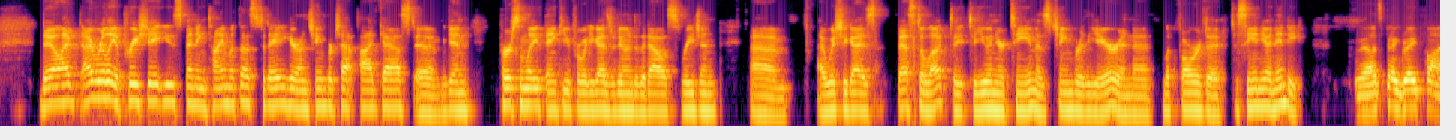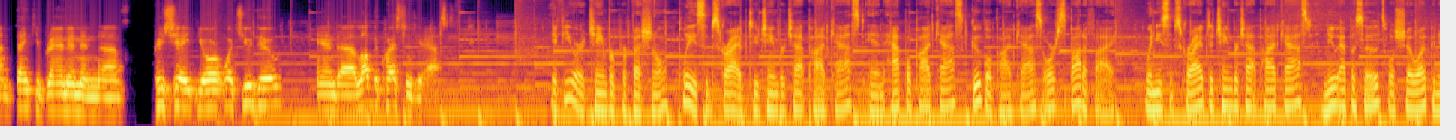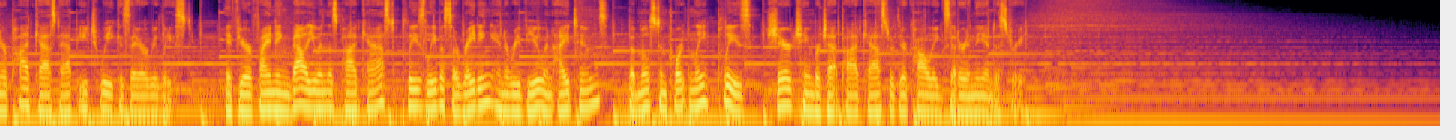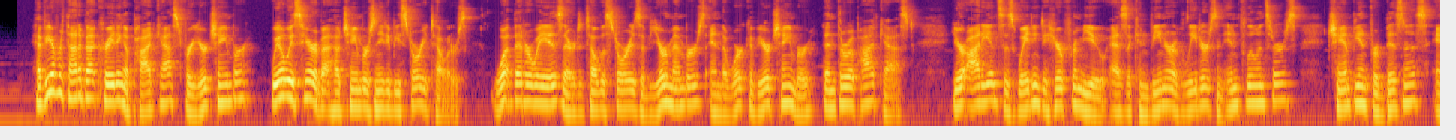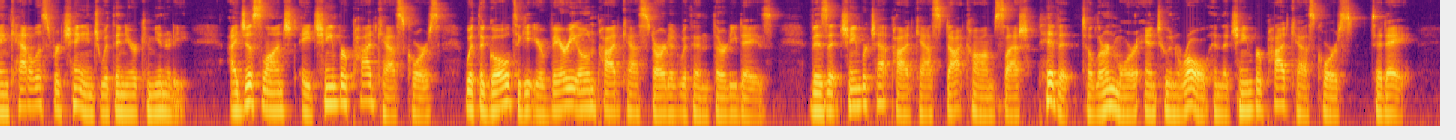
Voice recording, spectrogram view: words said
Dale, I, I really appreciate you spending time with us today here on Chamber Chat Podcast. Um, again, personally, thank you for what you guys are doing to the Dallas region. Um, I wish you guys best of luck to, to you and your team as Chamber of the Year and uh, look forward to, to seeing you in Indy. Well, it's been great fun. Thank you, Brandon, and uh, appreciate your what you do and uh, love the questions you asked. If you are a chamber professional, please subscribe to Chamber Chat Podcast in Apple Podcasts, Google Podcasts, or Spotify. When you subscribe to Chamber Chat Podcast, new episodes will show up in your podcast app each week as they are released. If you're finding value in this podcast, please leave us a rating and a review in iTunes. But most importantly, please share Chamber Chat Podcast with your colleagues that are in the industry. Have you ever thought about creating a podcast for your chamber? We always hear about how chambers need to be storytellers. What better way is there to tell the stories of your members and the work of your chamber than through a podcast? Your audience is waiting to hear from you as a convener of leaders and influencers, champion for business, and catalyst for change within your community. I just launched a chamber podcast course with the goal to get your very own podcast started within 30 days. Visit chamberchatpodcast.com slash pivot to learn more and to enroll in the Chamber Podcast course today.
